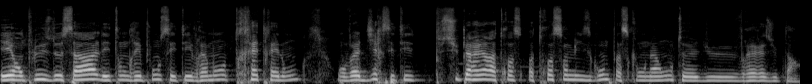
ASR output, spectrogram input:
Et en plus de ça, les temps de réponse étaient vraiment très très longs. On va dire que c'était supérieur à, 300 millisecondes parce qu'on a honte du vrai résultat.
